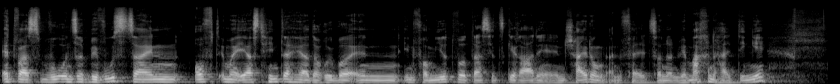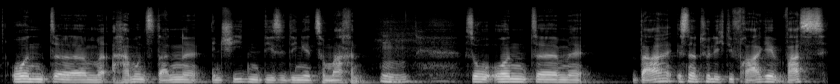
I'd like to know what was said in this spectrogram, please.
etwas, wo unser Bewusstsein oft immer erst hinterher darüber in, informiert wird, dass jetzt gerade eine Entscheidung anfällt, sondern wir machen halt Dinge und ähm, haben uns dann entschieden, diese Dinge zu machen. So, und ähm, da ist natürlich die Frage, was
